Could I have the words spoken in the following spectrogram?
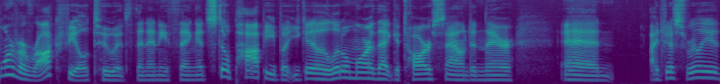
more of a rock feel to it than anything. It's still poppy, but you get a little more of that guitar sound in there, and I just really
